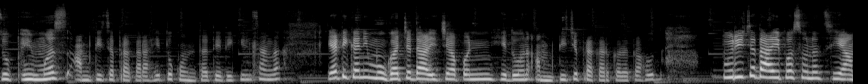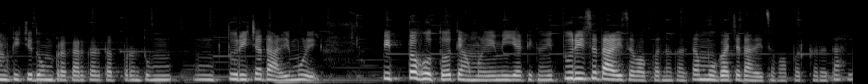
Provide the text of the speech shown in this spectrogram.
जो फेमस आमटीचा प्रकार आहे तो कोणता ते देखील सांगा. या ठिकाणी मुगाच्या डाळीचे आपण हे दोन आमटीचे प्रकार करत आहोत. तुरीच्या डाळीपासूनच हे आमटीचे दोन प्रकार करतात परंतु तुरीच्या डाळीमुळे पित्त होतं त्यामुळे मी या ठिकाणी तुरीच्या डाळीचा वापर न करता मुगाच्या डाळीचा वापर करत आहे.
